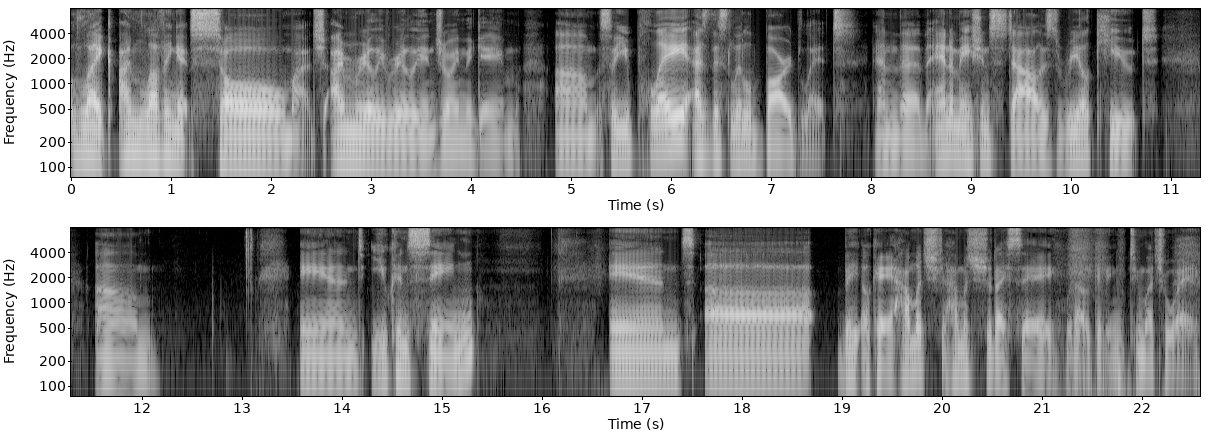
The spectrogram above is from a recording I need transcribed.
like I'm loving it so much. I'm really really enjoying the game. Um, so you play as this little bardlet, and the the animation style is real cute. Um, and you can sing. And uh, okay, how much how much should I say without giving too much away?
